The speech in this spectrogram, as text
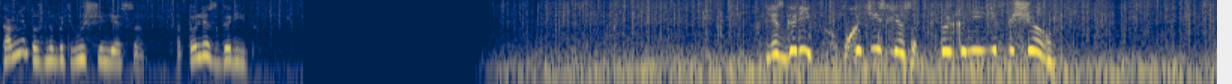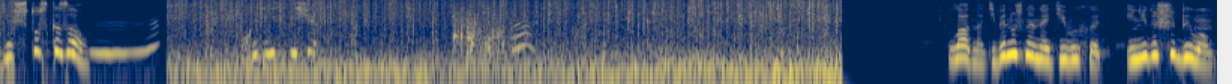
Камни должны быть выше леса, а то лес горит. Лес горит! Уходи из леса! Только не иди в пещеру! Я что сказал? Уходи из пещеры! Ладно, тебе нужно найти выход. И не дыши дымом.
